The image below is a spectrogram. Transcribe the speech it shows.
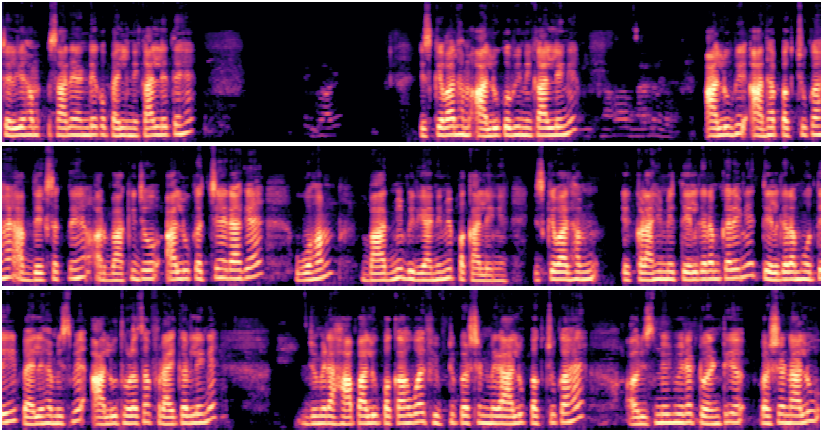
चलिए, हम सारे अंडे को पहले निकाल लेते हैं। इसके बाद हम आलू को भी निकाल लेंगे। आलू भी आधा पक चुका है, आप देख सकते हैं। और बाकी जो आलू कच्चे रह गए वो हम बाद में बिरयानी में पका लेंगे। इसके बाद हम एक कढ़ाई में तेल गरम करेंगे। तेल गरम होते ही पहले हम इसमें आलू थोड़ा सा फ्राई कर लेंगे। जो मेरा हाफ़ आलू पका हुआ है, फिफ्टी परसेंट मेरा आलू पक चुका है। और इसमें भी मेरा ट्वेंटी परसेंट आलू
